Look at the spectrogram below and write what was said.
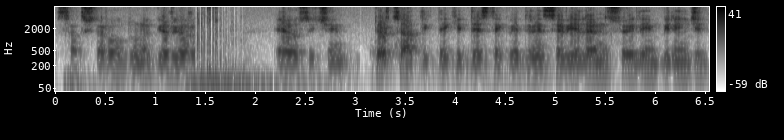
satışlar olduğunu görüyoruz. EOS için 4 saatlikteki destek ve direnç seviyelerini söyleyeyim. Birinci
